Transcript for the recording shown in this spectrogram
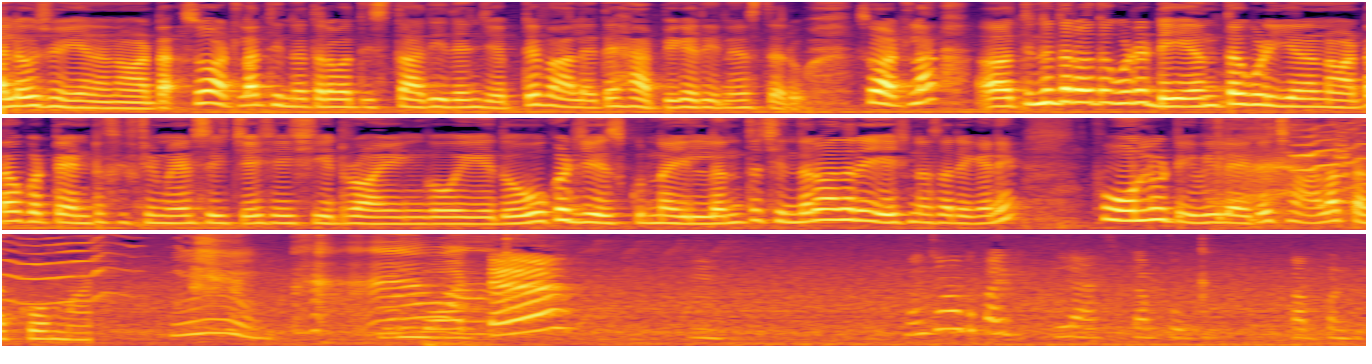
అలో చేయను అనమాట సో అట్లా తిన్న తర్వాత ఇస్తా అది ఇదని చెప్తే వాళ్ళైతే హ్యాపీగా తినేస్తారు. సో అట్లా తిన్న తర్వాత కూడా డే అంతా కూడా ఇయ్యను అనమాట ఒక టెన్ టు ఫిఫ్టీన్ మినిట్స్ ఇచ్చేసేసి డ్రాయింగ్ ఏదో ఒకటి చేసుకున్న ఇల్లంతా చిందరవందర చేసినా సరే కానీ ఫోన్లు టీవీలు అయితే చాలా తక్కువ అన్నమాట మంచిగా గ్లాస్ కప్పు కప్పు అంటే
